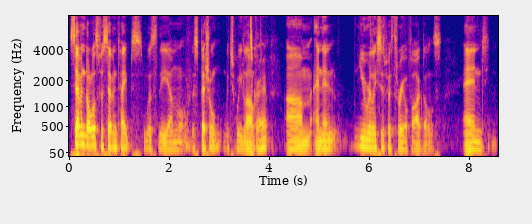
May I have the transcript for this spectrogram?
seven dollars for seven tapes was the um the special, which we loved. That's great. Um, and then new releases were three or five dollars, and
